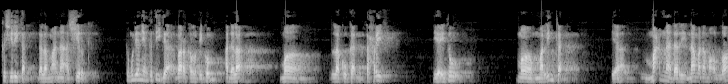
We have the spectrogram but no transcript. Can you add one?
kesyirikan dalam makna asyirk. Kemudian yang ketiga barakallahu fikum adalah melakukan tahrif yaitu memalingkan ya makna dari nama-nama Allah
